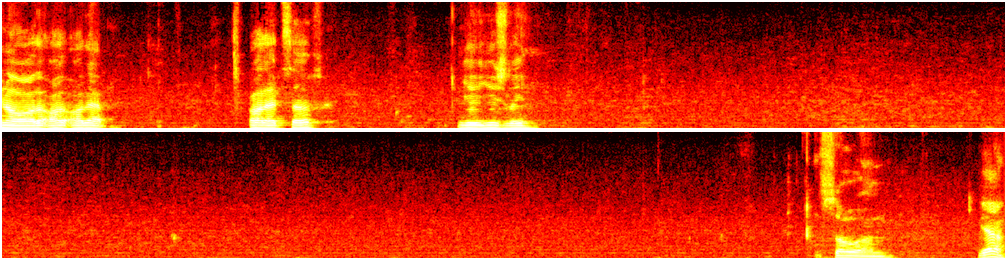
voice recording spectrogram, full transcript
know, all, the, all, all that all that stuff. You usually So um yeah,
